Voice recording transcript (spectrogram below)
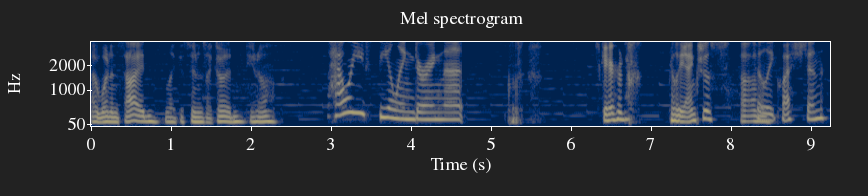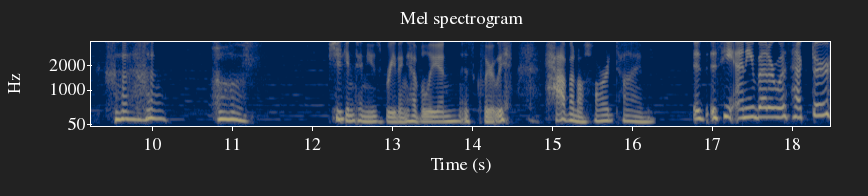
I went inside like as soon as I could. You know, How were you feeling during that? scared, really anxious. Um, Silly question. she She's- continues breathing heavily and is clearly having a hard time. Is is he any better with Hector?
